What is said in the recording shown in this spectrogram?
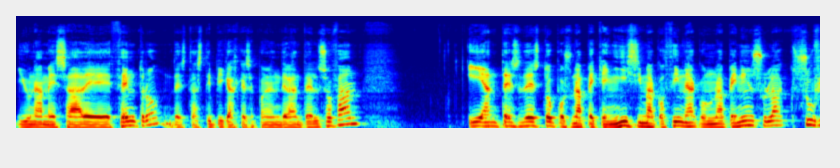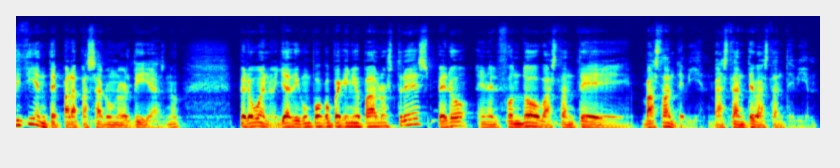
y una mesa de centro, de estas típicas que se ponen delante del sofá, y antes de esto, pues una pequeñísima cocina con una península suficiente para pasar unos días, ¿no? Pero bueno, ya digo, un poco pequeño para los tres, pero en el fondo bastante, bastante bien, bastante, bastante bien.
